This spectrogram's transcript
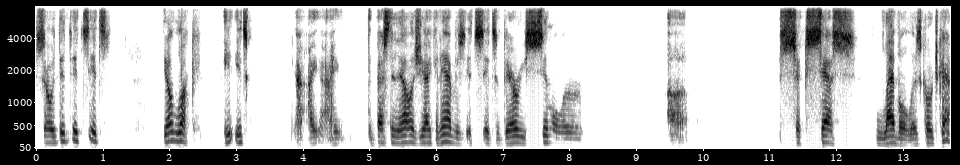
So it, it's it's you know look, it, it's I, I the best analogy I can have is it's it's a very similar uh, success level as Coach K.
